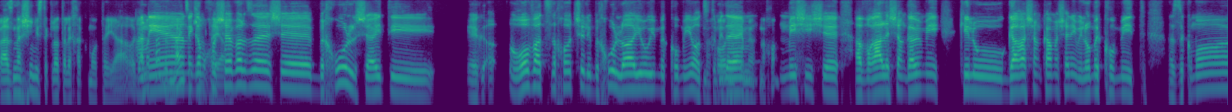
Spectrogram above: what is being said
ואז נשים מסתכלות עליך כמו תייר אני, אני גם חושב. על זה שבחו"ל שהייתי רוב ההצלחות שלי בחו"ל לא היו עם מקומיות, נכון, תמיד היה עם נכון. מישהי שעברה לשם, גם אם היא כאילו גרה שם כמה שנים, היא לא מקומית. אז זה כמו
